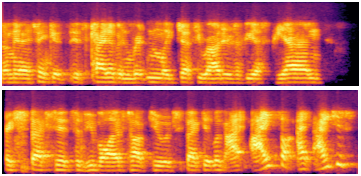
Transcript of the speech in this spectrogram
I mean, I think it, it's kind of been written like Jesse Rogers of ESPN expects it. Some people I've talked to expect it. Look, I, I thought I, I just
